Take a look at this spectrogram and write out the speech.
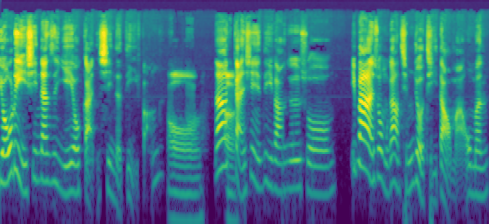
有理性，但是也有感性的地方。哦，那感性的地方就是说，一般来说，我们刚刚前面就有提到嘛，我们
